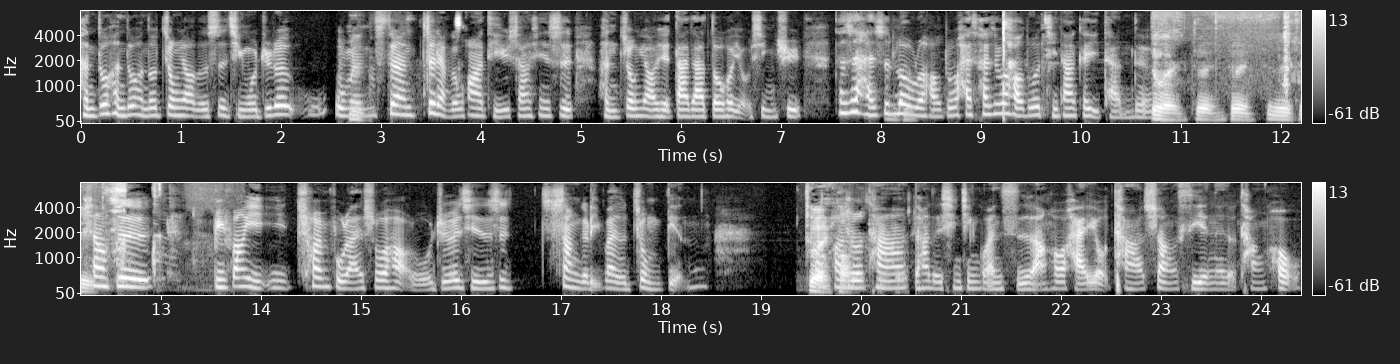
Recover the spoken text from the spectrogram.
很多很多很多重要的事情，我觉得我们虽然这两个话题相信是很重要，而且大家都会有兴趣，但是还是漏了好多，还还是有好多其他可以谈的。对对对，像是比方以以川普来说好了，我觉得其实是上个礼拜的重点。对，他说他他的性侵官司，然后还有他上 CNN 的汤后。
